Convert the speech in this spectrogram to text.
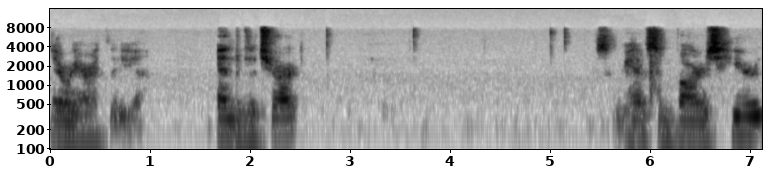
there we are at the uh, end of the chart. We have some bars here.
